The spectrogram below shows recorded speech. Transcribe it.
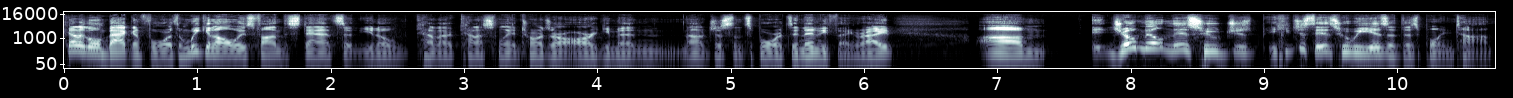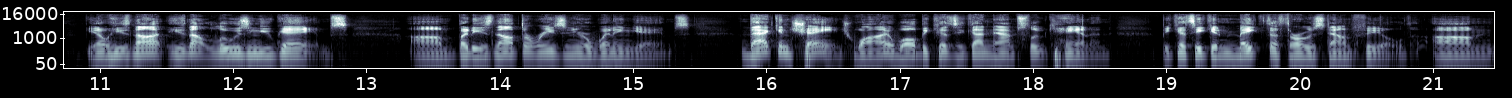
kind of going back and forth, and we can always find the stats that you know kind of kind of slant towards our argument, and not just in sports and anything, right? Um, Joe Milton is who just he just is who he is at this point in time. You know, he's not he's not losing you games, um, but he's not the reason you're winning games. That can change. Why? Well, because he's got an absolute cannon. Because he can make the throws downfield. Um,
